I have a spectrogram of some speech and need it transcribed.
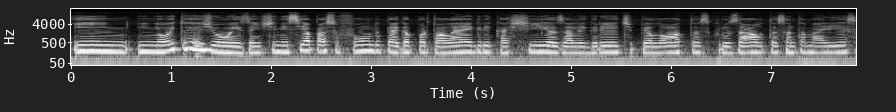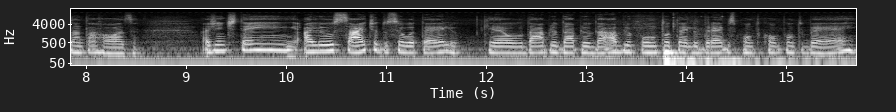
em, em oito regiões. A gente inicia Passo Fundo, pega Porto Alegre, Caxias, Alegrete, Pelotas, Cruz Alta, Santa Maria e Santa Rosa. A gente tem ali o site do seu hotel, que é o www.hoteliodrebs.com.br.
